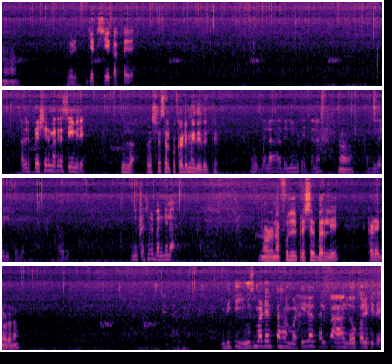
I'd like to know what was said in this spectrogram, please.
ಹಾಂ. ನೋಡಿ ಜೆಟ್ ಶೇಕ್ ಆಗ್ತಾ ಇದೆ. ಅದ್ರ ಪ್ರೆಷರ್ ಮಾತ್ರ ಸೇಮ್ ಇದೆ. ಇಲ್ಲ ಪ್ರೆಷರ್ ಸ್ವಲ್ಪ ಕಡಿಮೆ ಇದೆ ಇದಕ್ಕೆ. ಹೌದಲ್ಲ ಅದು ಲಿಮಿಟ್ ಐತಲ್ಲ ಹಾಂ. ಅಲ್ಲಿವರೆಗೆ ಇರ್ತದೆ ಹೌದು. ನೀವು ಪ್ರೆಷರ್ ಬಂದಿಲ್ಲ. ನೋಡೋಣ ಫುಲ್ ಪ್ರೆಷರ್ ಬರಲಿ. ಕಡೆ ನೋಡೋಣ. ಇದಕ್ಕೆ ಯೂಸ್ ಮಾಡಿದಂತಹ ಮಟೀರಿಯಲ್ ಸ್ವಲ್ಪ ಲೋ ಕ್ವಾಲಿಟಿ ಇದೆ.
